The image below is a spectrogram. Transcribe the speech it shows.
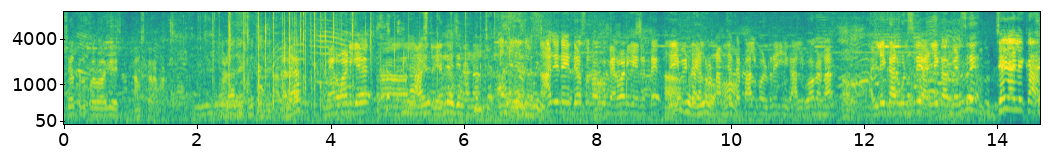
ಕ್ಷೇತ್ರದ ಪರವಾಗಿ ನಮಸ್ಕಾರ ಮಾಡ್ತೀವಿ. ಮೆರವಣಿಗೆ ಆಂಜನೇಯ ದೇವಸ್ಥಾನವರೆಗೂ ಮೆರವಣಿಗೆ ಇರುತ್ತೆ. ದಯವಿಟ್ಟು ಎಲ್ಲರೂ ನಮ್ಮ ಜೊತೆ ಪಾಲ್ಗೊಳ್ರಿ. ಈಗ ಅಲ್ಲಿಗೆ ಹೋಗೋಣ. ಹಳ್ಳಿಕಾರ್ ಉಳಿಸ್ರಿ ಹಳ್ಳಿಕಾರ್ ಬೆಳೆಸ್ರಿ ಜೈ ಹಳ್ಳಿ ಕಾರ್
